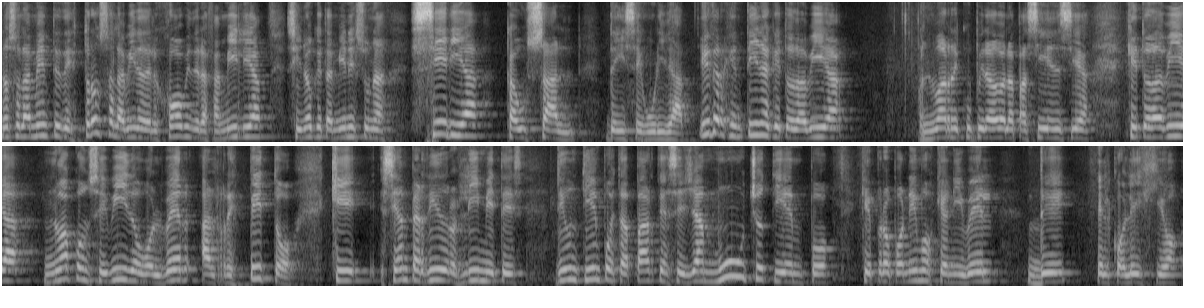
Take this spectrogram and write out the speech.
no solamente destroza la vida del joven, de la familia, sino que también es una seria causal de inseguridad. Y es de Argentina que todavía no ha recuperado la paciencia, que todavía no ha concebido volver al respeto, que se han perdido los límites de un tiempo a esta parte, hace ya mucho tiempo que proponemos que a nivel de el colegio,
